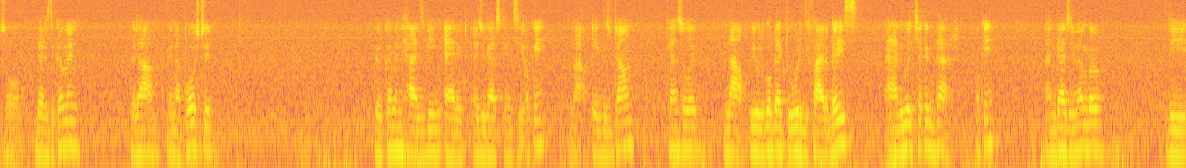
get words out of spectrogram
So there is the comment that I'm gonna post it. Your comment has been added as you guys can see okay? Now take this down cancel it. Now we will go back to the Firebase and we will check it there okay? And guys remember the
